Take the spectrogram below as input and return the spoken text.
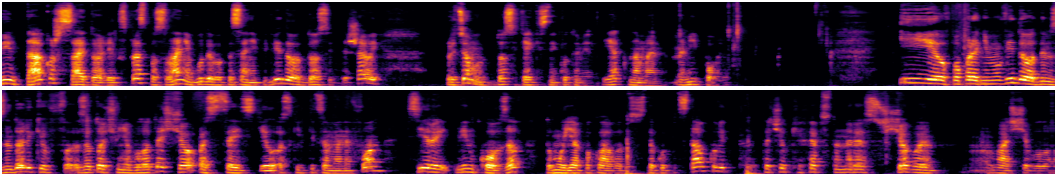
Він також з сайту AliExpress, посилання буде в описанні під відео, досить дешевий, при цьому досить якісний кутомір, як на мене, на мій погляд. І в попередньому відео одним з недоліків заточення було те, що ось цей стіл, оскільки це в мене фон сірий, він ковзав, тому я поклав ось таку підставку від точилки Hepston RS, щоб важче було.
